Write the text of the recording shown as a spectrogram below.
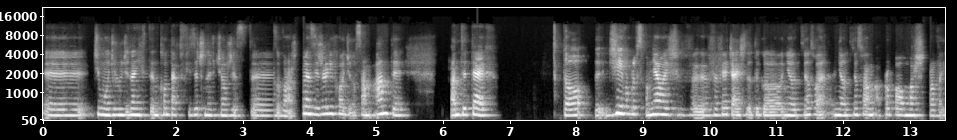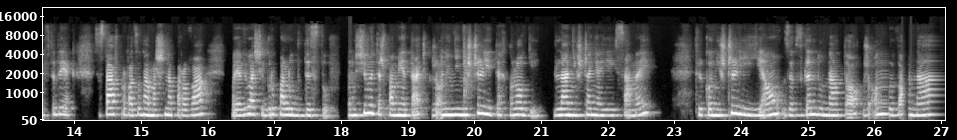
e, ci młodzi ludzie, dla nich ten kontakt fizyczny wciąż jest e, bardzo ważny. Natomiast jeżeli chodzi o sam anty, antytech, to dzisiaj w ogóle wspomniałeś w wywiadzie, się do tego nie, odniosła, nie odniosłam a propos maszyny parowej. Wtedy jak została wprowadzona maszyna parowa, pojawiła się grupa luddystów. Musimy też pamiętać, że oni nie niszczyli technologii dla niszczenia jej samej, tylko niszczyli ją ze względu na to, że on wpływa na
